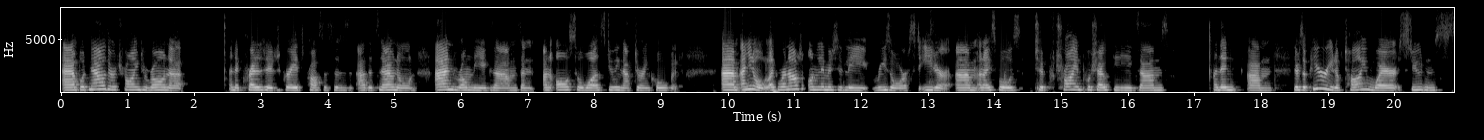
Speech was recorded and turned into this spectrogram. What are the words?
Um, but now they're trying to run a, an accredited grades process as, as it's now known and run the exams and, and also was doing that during covid um, and you know like we're not unlimitedly resourced either um, and i suppose to try and push out the exams and then um, there's a period of time where students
